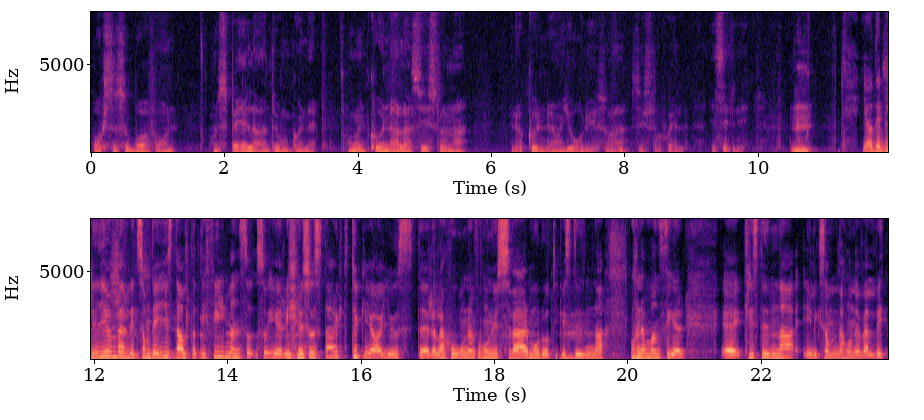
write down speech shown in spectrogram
också så bra för hon, hon spelade inte. Hon kunde, hon kunde alla sysslorna. Eller kunde, hon gjorde ju sådana sysslor själv i sitt liv. Ja, det blir det ju väldigt, som det är gestaltat i filmen så, så är det ju så starkt tycker jag just eh, relationen, för hon är ju svärmor då till Kristina. Mm. Och när man ser eh, Kristina eh, liksom, när hon är väldigt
